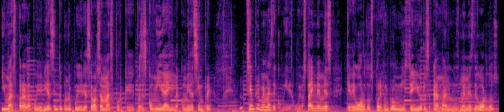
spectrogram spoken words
Y más para la pollería, siento que una pollería se basa más porque pues es comida y la comida siempre... Siempre hay memes de comida, güey. Hasta hay memes que de gordos. Por ejemplo, mis seguidores aman los memes de gordos.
